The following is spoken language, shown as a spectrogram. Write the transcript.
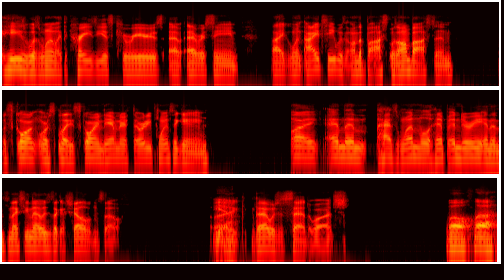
he was one of like the craziest careers I've ever seen. Like when it was on the boss was on Boston, was scoring or like scoring damn near thirty points a game. Like and then has one little hip injury, and then next thing you know, he's like a shell of himself. Yeah. Like that was just sad to watch. Well, uh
